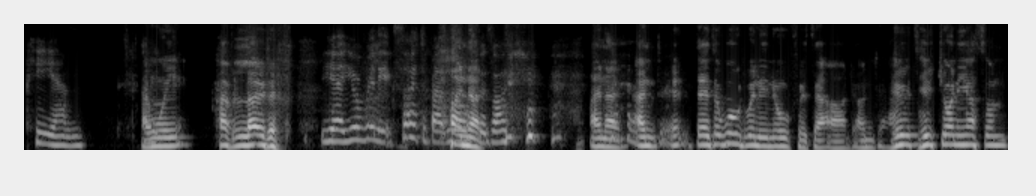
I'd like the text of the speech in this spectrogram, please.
p.m. And we have a load of. Yeah, you're really excited about the I authors, know. aren't you? I know. And uh, there's award winning authors that are. And who's, who's joining us on?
